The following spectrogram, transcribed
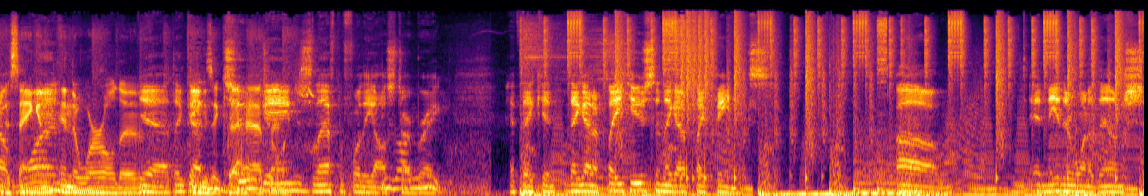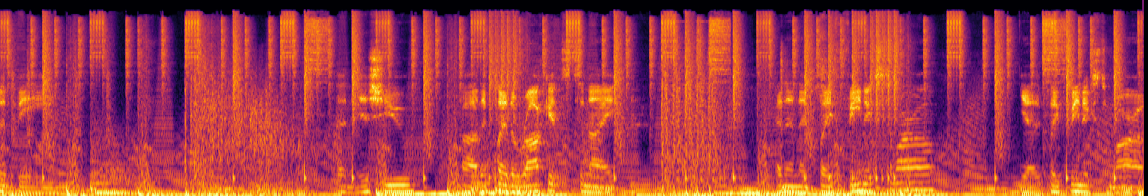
got just saying in, one- in the world of yeah. They've got things two could games left before the All Star break. If they can, they got to play Houston. They got to play Phoenix. Um, and neither one of them should be an issue. Uh, they play the Rockets tonight, and then they play Phoenix tomorrow. Yeah, they play Phoenix tomorrow.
